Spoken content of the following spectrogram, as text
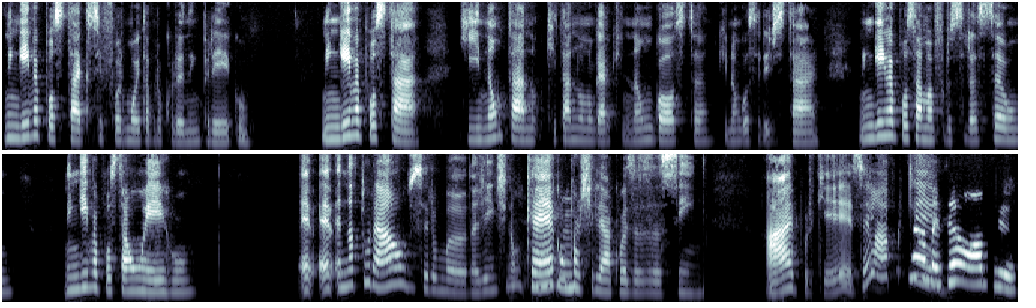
Ninguém vai postar que se formou e tá procurando emprego. Ninguém vai postar que não tá no, que tá num lugar que não gosta, que não gostaria de estar. Ninguém vai postar uma frustração. Ninguém vai postar um erro. É, é, é natural do ser humano. A gente não quer Uhum. compartilhar coisas assim. Ai, porque, sei lá, por quê? Não, mas é óbvio.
